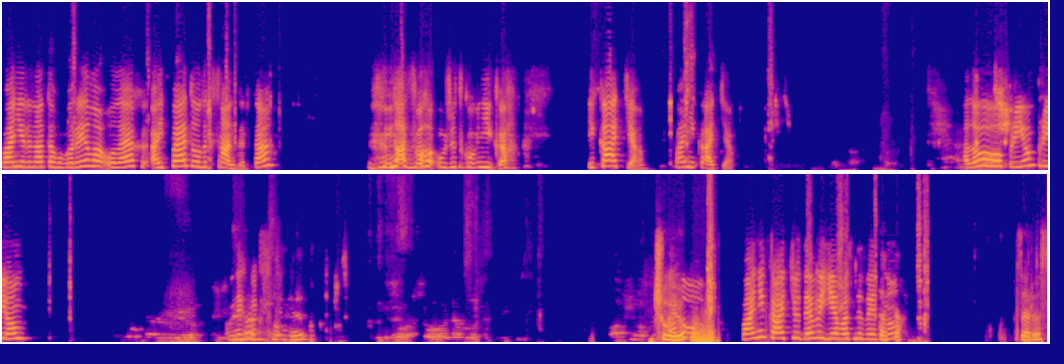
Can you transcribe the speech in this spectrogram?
Пані Рената говорила, Олег, iPad Олександр, так? Назва ужитковніка. І Катя, пані Катя. Алло, прийом, прийом. У них вик- Чую. Алло, пані Катю, де ви є? Вас не видно? Так, так. Зараз.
